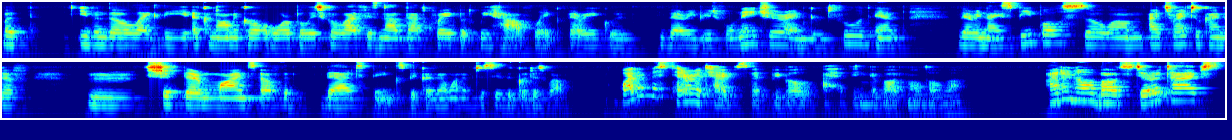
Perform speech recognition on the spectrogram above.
But even though like the economical or political life is not that great, but we have like very good, very beautiful nature and good food and very nice people. So um, I try to kind of um, shift their minds of the bad things because I want them to see the good as well. What are the stereotypes that people are having about Moldova? I don't know about stereotypes.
